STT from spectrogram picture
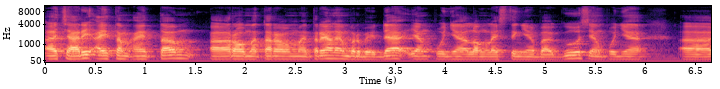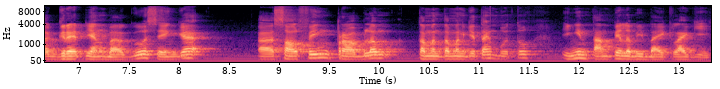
uh, cari item-item uh, raw material raw material yang berbeda, yang punya long lastingnya bagus, yang punya uh, grade yang bagus, sehingga uh, solving problem teman-teman kita yang butuh ingin tampil lebih baik lagi.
